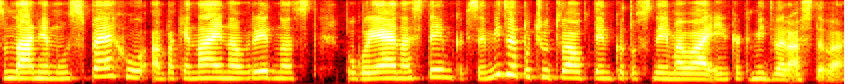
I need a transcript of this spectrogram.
zunanjemu uspehu, ampak je najna vrednost pogojena s tem, kako se mi dve počutva ob tem, ko to snemava in kako mi dve rasteva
